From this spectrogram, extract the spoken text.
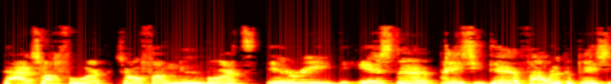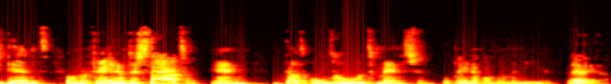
de uitslag voor. Zo van, nu wordt Hillary de eerste president, vrouwelijke president van de Verenigde Staten. En dat ontroert mensen op een of andere manier. Ja, ja.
